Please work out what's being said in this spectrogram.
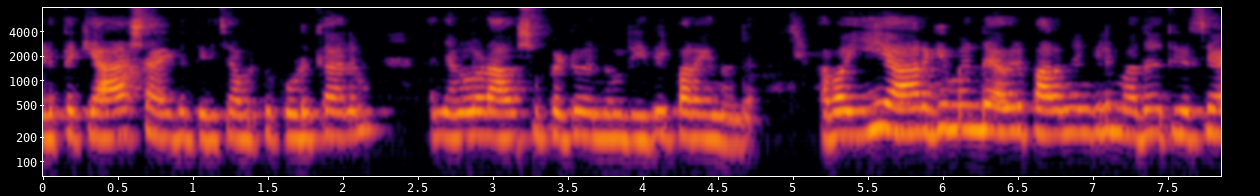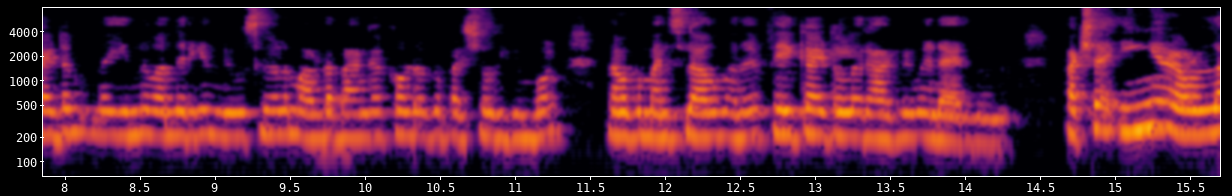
എടുത്ത് ക്യാഷ് ആയിട്ട് തിരിച്ച് അവർക്ക് കൊടുക്കാനും ഞങ്ങളോട് ആവശ്യപ്പെട്ടു എന്നുള്ള രീതിയിൽ പറയുന്നുണ്ട്. അപ്പോൾ ഈ ആർഗ്യുമെന്റ് അവർ പറഞ്ഞെങ്കിലും അത് തീർച്ചയായിട്ടും ഇന്ന് വന്നിരിക്കുന്ന ന്യൂസുകളും അവരുടെ ബാങ്ക് അക്കൗണ്ടും ഒക്കെ പരിശോധിക്കുമ്പോൾ നമുക്ക് മനസ്സിലാവും അത് ഫേക്ക് ആയിട്ടുള്ള ഒരു ആർഗ്യുമെന്റ് ആയിരുന്നു എന്ന്. പക്ഷേ ഇങ്ങനെയുള്ള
